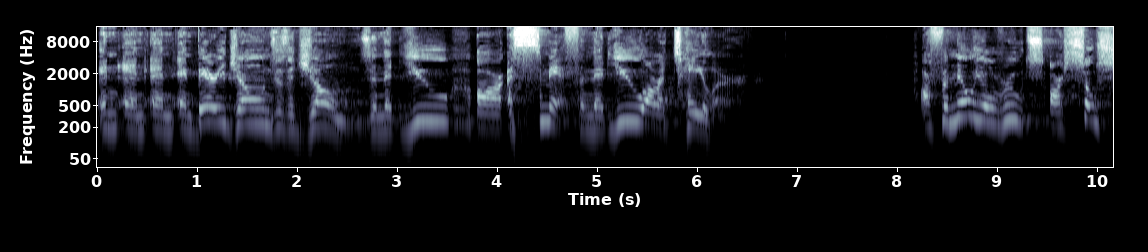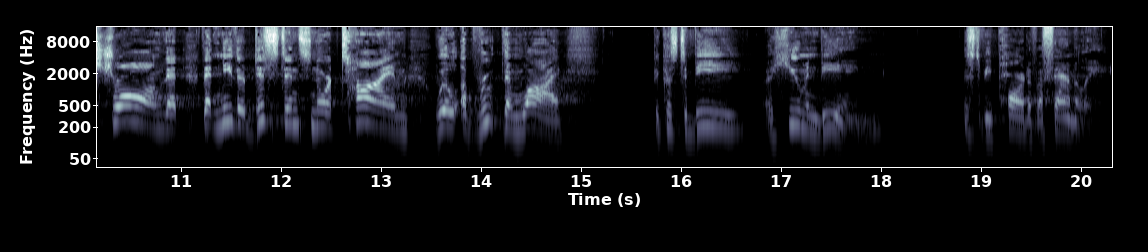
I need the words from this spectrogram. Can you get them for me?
And, and, and, and Barry Jones is a Jones, and that you are a Smith, and that you are a Taylor. Our familial roots are so strong that, that neither distance nor time will uproot them. Why? Because to be a human being is to be part of a family.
